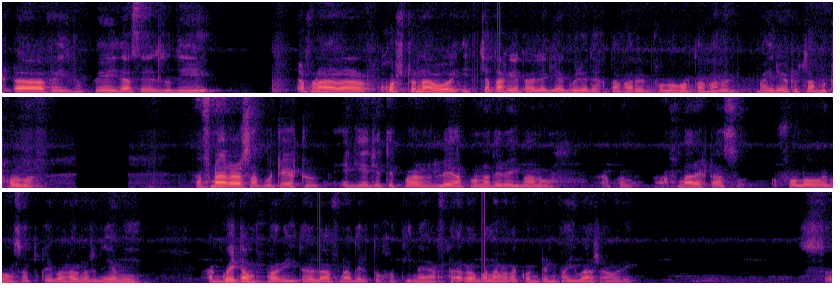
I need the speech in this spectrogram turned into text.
একটা ফেসবুক পেজ আছে, যদি আপনার কষ্ট না হয়, ইচ্ছা থাকে, তাহলে গিয়া ঘুরে দেখতে পারেন ফলো করতে পারেন, বাইরে একটু সাপোর্ট করবা। আপনারা সাপোর্টে একটু এগিয়ে যেতে পারলে আপনাদের এই ভালো। আপনার একটা ফলো এবং সাবস্ক্রাইবার কারণে যদি আমি আগাইতাম পারি, তাহলে আপনাদের তো ক্ষতি নাই, আপনারাও ভালো ভালো কন্টেন্ট পাইবা আশা করি। সো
